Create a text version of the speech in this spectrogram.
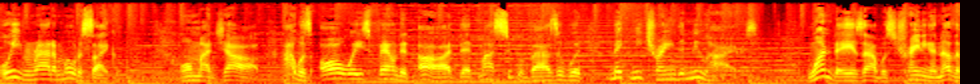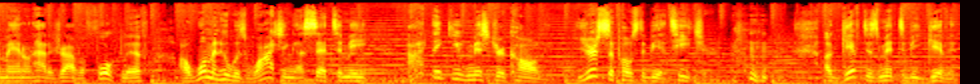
or even ride a motorcycle. On my job, I was always found it odd that my supervisor would make me train the new hires. One day, as I was training another man on how to drive a forklift, a woman who was watching us said to me, I think you've missed your calling. You're supposed to be a teacher. a gift is meant to be given,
